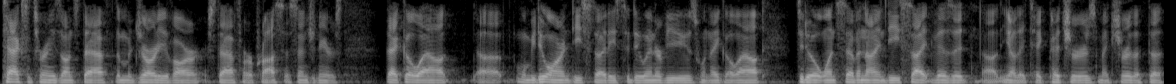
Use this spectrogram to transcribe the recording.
tax attorneys on staff. The majority of our staff are process engineers that go out uh, when we do R&D studies to do interviews. When they go out to do a 179D site visit, uh, you know, they take pictures, make sure that the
